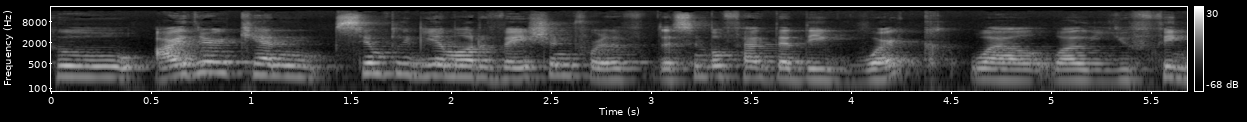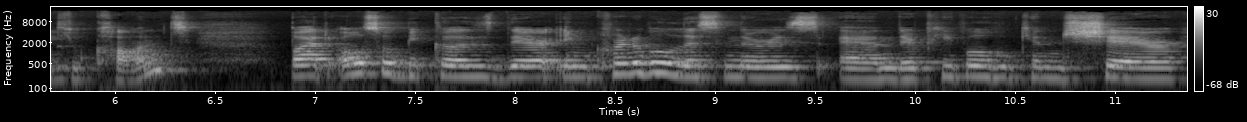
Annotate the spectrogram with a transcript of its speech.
who either can simply be a motivation for the, the simple fact that they work while while you think you can't but also because they're incredible listeners and they're people who can share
